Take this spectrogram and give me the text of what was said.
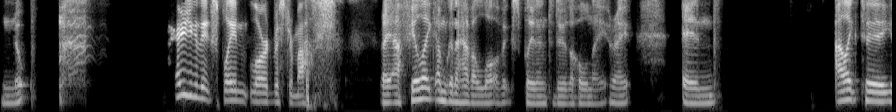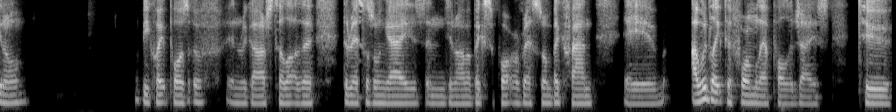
Nope. How are you going to explain Lord Mr. Malice? Right. I feel like I'm going to have a lot of explaining to do the whole night, right? And I like to, you know, be quite positive in regards to a lot of the the WrestleZone guys, and you know, I'm a big supporter of WrestleZone, big fan. Um, I would like to formally apologise to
